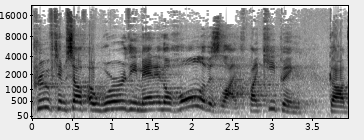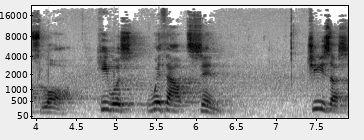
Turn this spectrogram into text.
proved himself a worthy man in the whole of his life by keeping God's law. He was without sin. Jesus,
